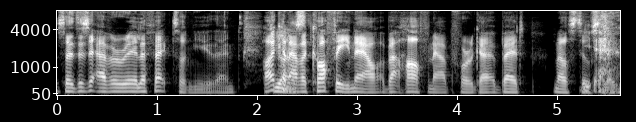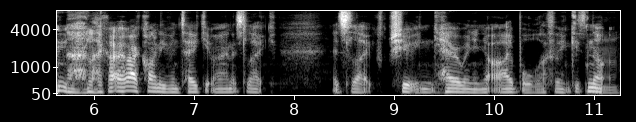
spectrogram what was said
So does it have a real effect on you then? I can have a coffee now about half an hour before I go to bed, and I'll still Yeah, sleep. no, like I, I can't even take it, man. It's like it's like shooting heroin in your eyeball. I think it's not Mm.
